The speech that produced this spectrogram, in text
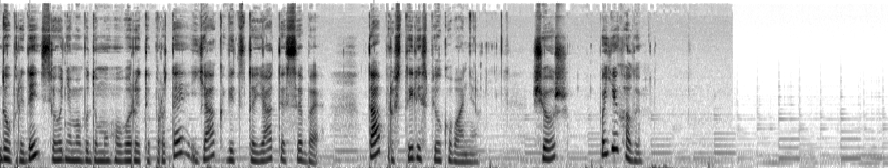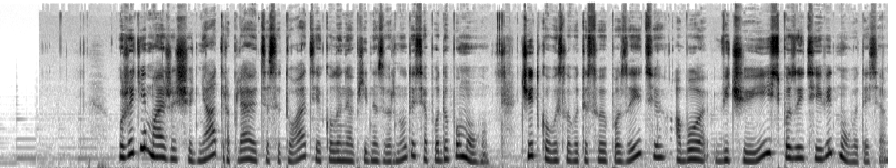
Добрий день! Сьогодні ми будемо говорити про те, як відстояти себе та про стилі спілкування. Що ж, поїхали! У житті майже щодня трапляються ситуації, коли необхідно звернутися по допомогу, чітко висловити свою позицію або від чиїсь позиції відмовитися.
